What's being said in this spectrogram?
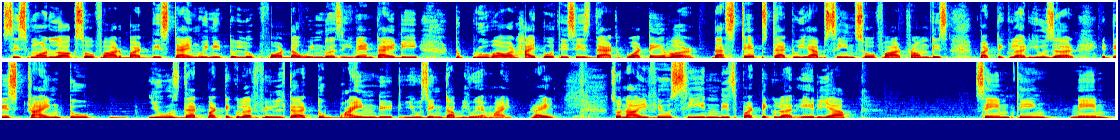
sysmon log so far but this time we need to look for the windows event id to prove our hypothesis that whatever the steps that we have seen so far from this particular user it is trying to use that particular filter to bind it using wmi right? So now if you see in this particular area same thing name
